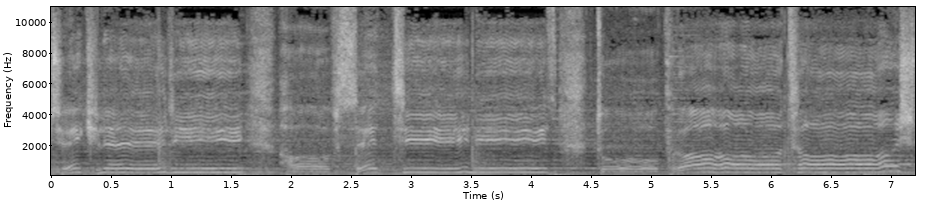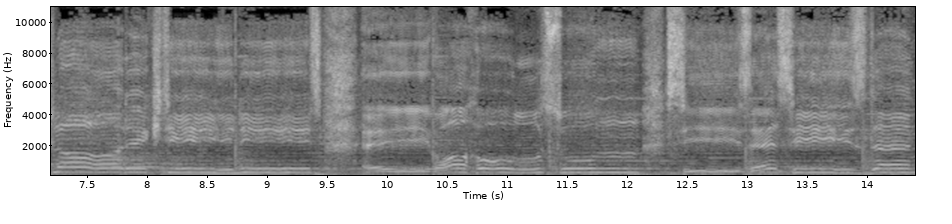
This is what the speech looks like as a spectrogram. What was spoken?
Çiçekleri hapsettiniz Toprağa taşlar ektiniz. Eyvah olsun size sizden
